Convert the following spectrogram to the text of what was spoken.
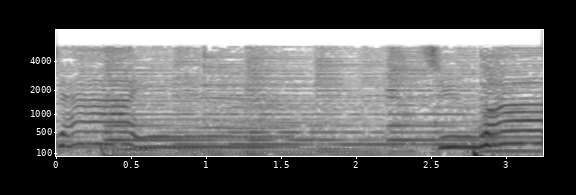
Desire to walk.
